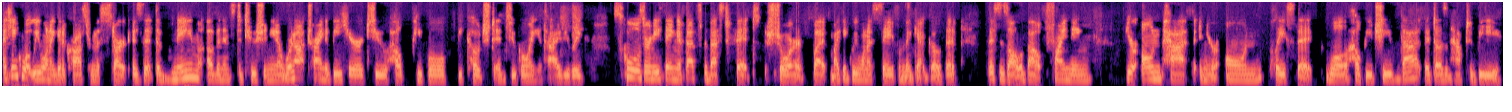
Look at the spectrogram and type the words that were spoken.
I think what we want to get across from the start is that the name of an institution, you know, we're not trying to be here to help people be coached into going into Ivy League schools or anything. If that's the best fit, sure. But I think we want to say from the get go that this is all about finding your own path in your own place that will help you achieve that. It doesn't have to be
